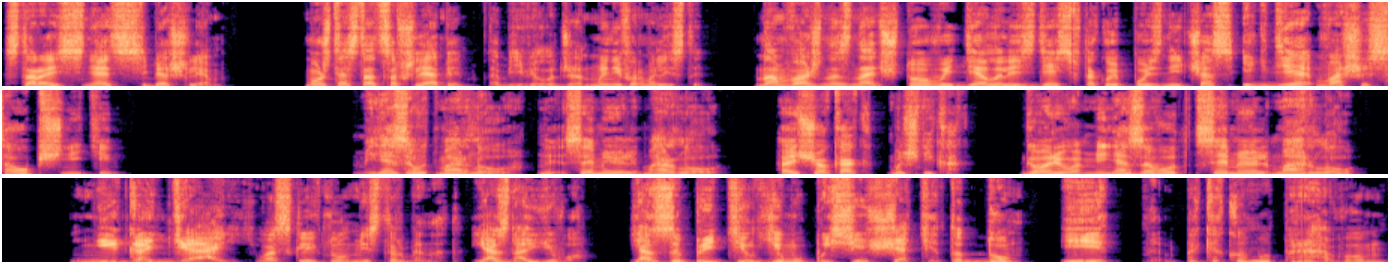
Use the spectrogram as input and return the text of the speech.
стараясь снять с себя шлем. — Можете остаться в шляпе, — объявила Джен. — Мы не формалисты. Нам важно знать, что вы делали здесь в такой поздний час и где ваши сообщники. — Меня зовут Марлоу, Сэмюэль Марлоу. А еще как? Больше никак. Говорю вам, меня зовут Сэмюэль Марлоу. — Негодяй! — воскликнул мистер Беннет. — Я знаю его. Я запретил ему посещать этот дом. И... — По какому праву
